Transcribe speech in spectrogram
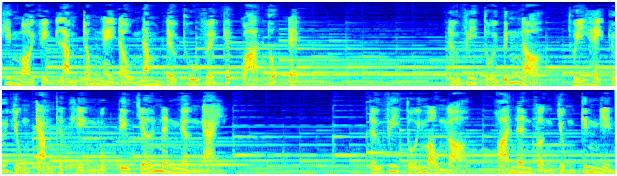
kim mọi việc làm trong ngày đầu năm đều thu về kết quả tốt đẹp. Tử vi tuổi bính ngọ, thủy hãy cứ dũng cảm thực hiện mục tiêu chớ nên ngần ngại. Tử vi tuổi mậu ngọ, hỏa nên vận dụng kinh nghiệm,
